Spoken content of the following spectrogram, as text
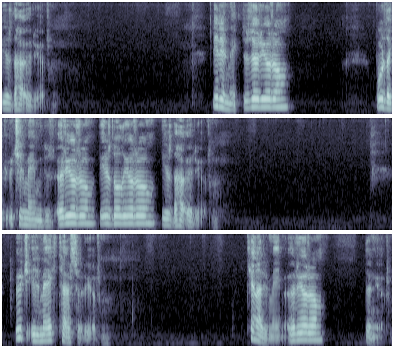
bir daha örüyorum. Bir ilmek düz örüyorum. Buradaki 3 ilmeğimi düz örüyorum. Bir doluyorum, bir daha örüyorum. 3 ilmek ters örüyorum. Kenar ilmeğimi örüyorum. Dönüyorum.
